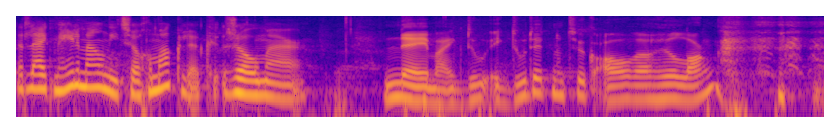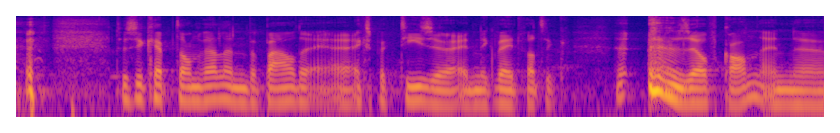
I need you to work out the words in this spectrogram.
dat lijkt me helemaal niet zo gemakkelijk, zomaar. Nee, maar ik doe, ik doe dit natuurlijk al wel heel lang. dus ik heb dan wel een bepaalde expertise en ik weet wat ik zelf kan. En uh,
